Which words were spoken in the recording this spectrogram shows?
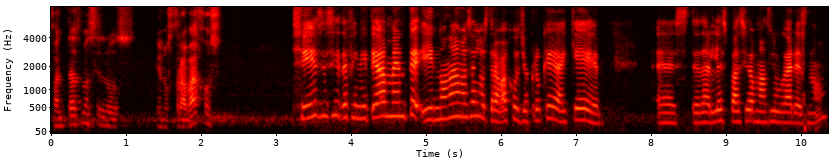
fantasmas en los, en los trabajos. Sí, sí, sí, definitivamente. Y no nada más en los trabajos, yo creo que hay que este, darle espacio a más lugares, ¿no?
